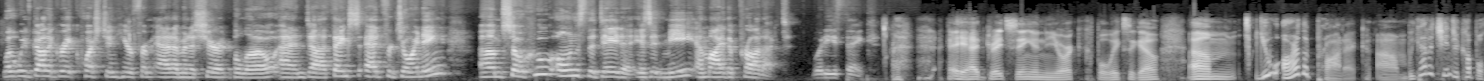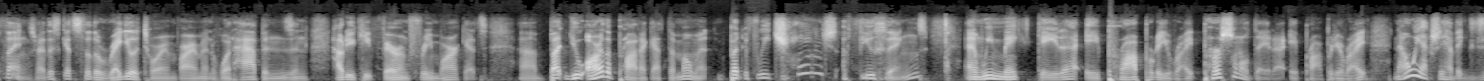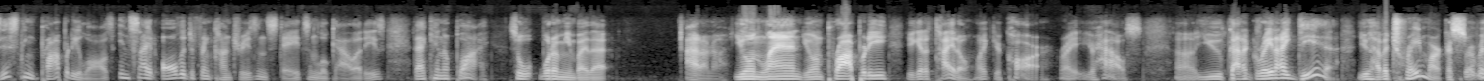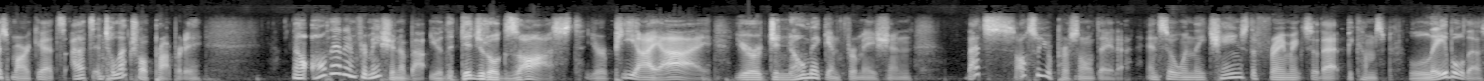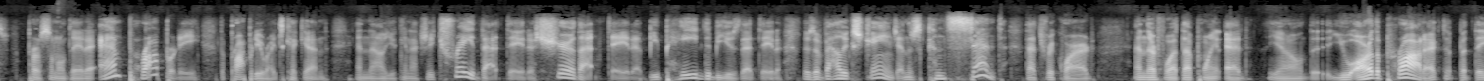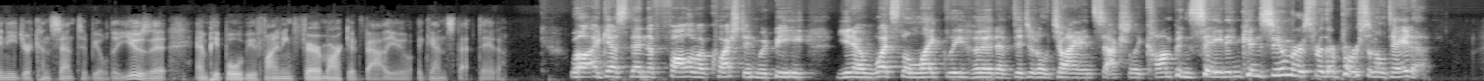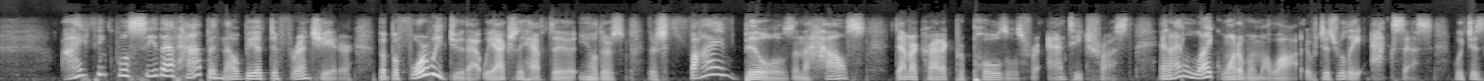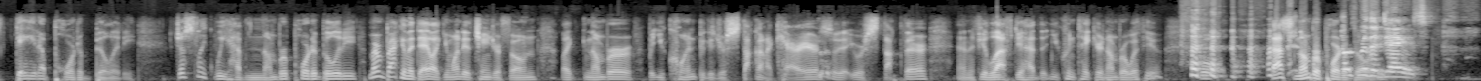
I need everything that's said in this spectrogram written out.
Well, we've got a great question here from Ed. I'm going to share it below, and uh, thanks, Ed, for joining. Um, so, who owns the data? Is it me? Am I the product? What do you think? Hey, Ed, great seeing you in New York a couple weeks ago. Um, you are the product. Um, we got to change a couple things, right? This gets to the regulatory environment of what happens and how do you keep fair and free markets. Uh, but you are the product at the moment. But if we change a few things and we make data a property right, personal data a property right, now we actually have existing property laws inside all the different countries and states and localities that can apply. So, what do I mean by that? I don't know. You own land, you own property, you get a title, like your car, right? Your house. Uh, you've got a great idea. You have a trademark, a service mark. That's, that's intellectual property. Now, all that information about you, the digital exhaust, your PII, your genomic information, that's also your personal data. And so when they change the framing so that becomes labeled as personal data and property, the property rights kick in. And now you can actually trade that data, share that data, be paid to be used that data. There's a value exchange and there's consent that's required. And therefore, at that point, Ed, you know, you are the product, but they need your consent to be able to use it. And people will be finding fair market value against that data. Well, I guess then the follow up question would be, you know, what's the likelihood of digital giants actually compensating consumers for their personal data? I think we'll see that happen. That'll be a differentiator. But before we do that, we actually have to, you know, there's there's five bills in the House Democratic proposals for antitrust, and I like one of them a lot, which is really access, which is data portability just like we have number portability. Remember back in the day, like you wanted to change your phone like number, but you couldn't because you're stuck on a carrier, so that you were stuck there. And if you left, you had that you couldn't take your number with you. Well, that's number portability. Those were the days.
